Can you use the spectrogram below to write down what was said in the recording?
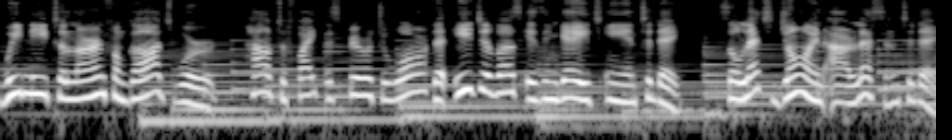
We need to learn from God's Word how to fight the spiritual war that each of us is engaged in today. So let's join our lesson today.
